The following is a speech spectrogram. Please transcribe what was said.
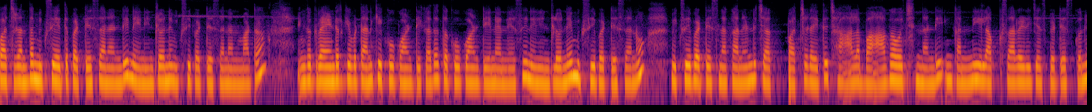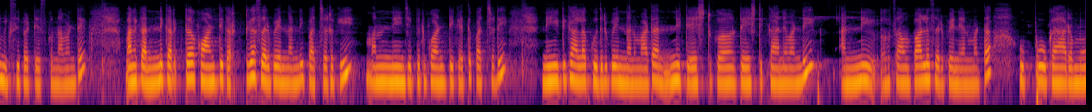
పచ్చడి అంతా మిక్సీ అయితే పట్టేశానండి. నేను ఇంట్లోనే మిక్సీ పట్టేశాను అనమాట ఇంకా గ్రైండర్కి ఇవ్వడానికి ఎక్కువ క్వాంటిటీ కదా తక్కువ క్వాంటిటీ అనేసి నేను ఇంట్లోనే మిక్సీ పట్టేశాను మిక్సీ పట్టేసినా కానివ్వండి పచ్చడి అయితే చాలా బాగా వచ్చిందండి. ఇంక అన్నీ ఇలా ఒకసారి రెడీ చేసి పెట్టేసుకొని మిక్సీ పట్టేసుకున్నామంటే మనకి అన్ని కరెక్ట్గా క్వాంటిటీ కరెక్ట్గా సరిపోయిందండి పచ్చడికి. మన నేను చెప్పిన క్వాంటిటీకి అయితే పచ్చడి నీట్గా అలా కుదిరిపోయిందనమాట అన్ని టేస్ట్గా టేస్ట్కి కానివ్వండి. అన్నీ సమపాల్లో సరిపోయినాయి అనమాట ఉప్పు కారము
